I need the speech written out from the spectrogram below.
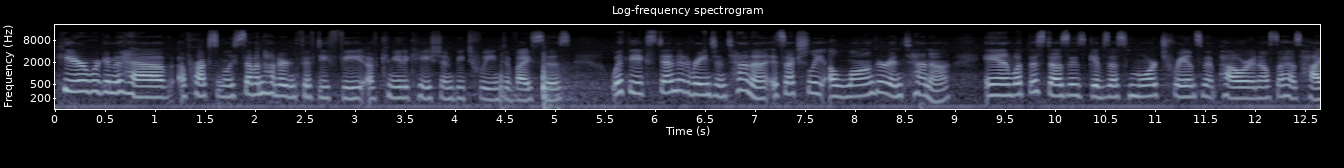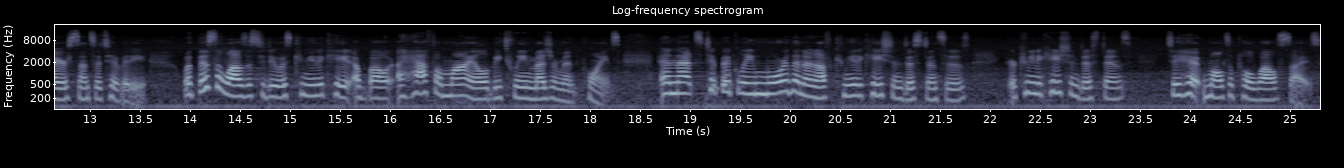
Here we're going to have approximately 750 feet of communication between devices. With the extended range antenna, it's actually a longer antenna and what this does is gives us more transmit power and also has higher sensitivity. What this allows us to do is communicate about a half a mile between measurement points. And that's typically more than enough communication distances or communication distance to hit multiple well sites.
